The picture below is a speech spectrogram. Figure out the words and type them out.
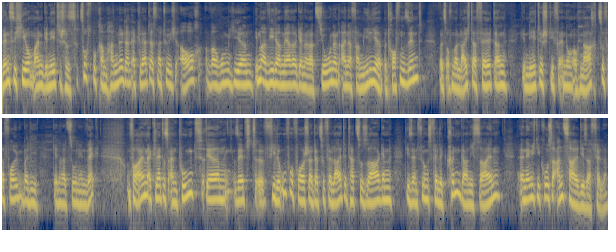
wenn es sich hier um ein genetisches Zuchtprogramm handelt, dann erklärt das natürlich auch, warum hier immer wieder mehrere Generationen einer Familie betroffen sind, weil es offenbar leichter fällt, dann genetisch die Veränderung auch nachzuverfolgen über die Generation hinweg. Und vor allem erklärt es einen Punkt, der selbst äh, viele UFO-Forscher dazu verleitet hat, zu sagen, diese Entführungsfälle können gar nicht sein, äh, nämlich die große Anzahl dieser Fälle.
